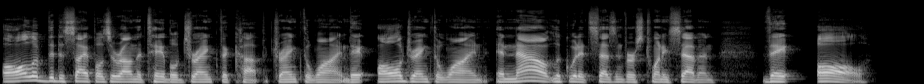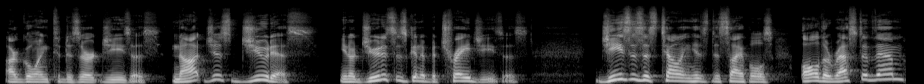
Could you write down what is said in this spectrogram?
all of the disciples around the table drank the cup, drank the wine. They all drank the wine. And now look what it says in verse 27. They all are going to desert Jesus. Not just Judas. You know, Judas is going to betray Jesus. Jesus is telling his disciples, all the rest of them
